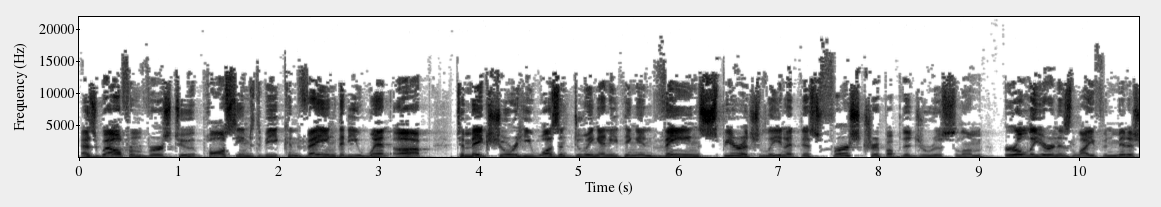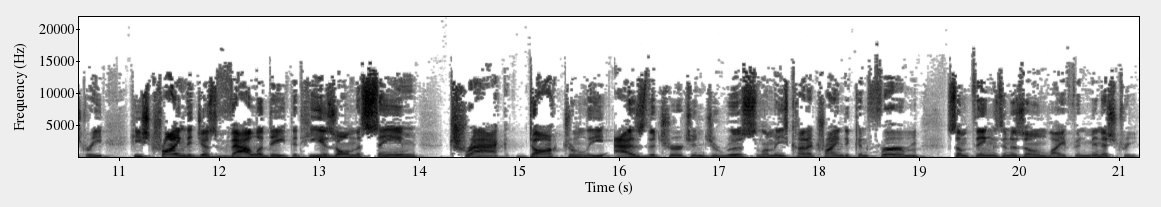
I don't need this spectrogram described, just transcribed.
As well, from verse 2, Paul seems to be conveying that he went up to make sure he wasn't doing anything in vain spiritually. And at this first trip up to Jerusalem, earlier in his life and ministry, he's trying to just validate that he is on the same track doctrinally as the church in Jerusalem. And he's kind of trying to confirm some things in his own life and ministry.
